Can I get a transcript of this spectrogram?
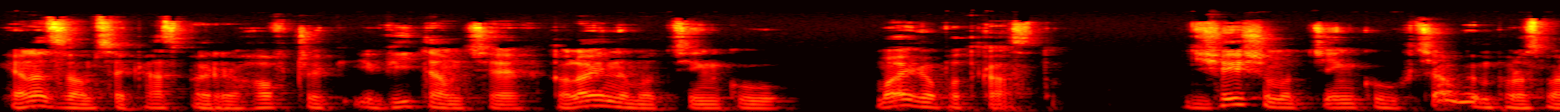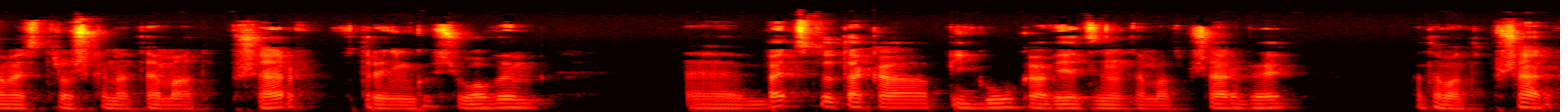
ja nazywam się Kasper Rochowczyk i witam Cię w kolejnym odcinku mojego podcastu. W dzisiejszym odcinku chciałbym porozmawiać troszkę na temat przerw w treningu siłowym. Będzie to taka pigułka wiedzy na temat przerwy, na temat przerw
